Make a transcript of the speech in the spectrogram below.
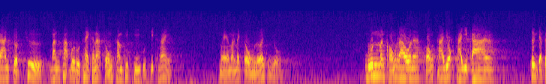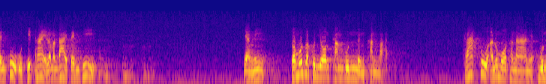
การจดชื่อบรรพบุรุษให้คณะสงฆ์ทำพิธีอุทิศให้ แหมมันไม่ตรงเลยคุณโยม บุญมันของเรานะของทายกทายิกาซึ่งจะเป็นผู้อุทิศให้แล้วมันได้เต็มที่ อย่างนี้ สมมุติว่าคุณโยมทำบุญหนึ่งพันบาท พระผู้อนุโมทนาเนี่ย บุญ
